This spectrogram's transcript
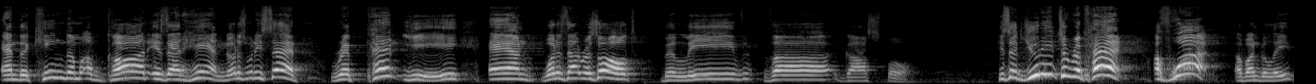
and the kingdom of God is at hand. Notice what he said. Repent ye, and what is that result? Believe the gospel. He said, You need to repent of what? Of unbelief.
